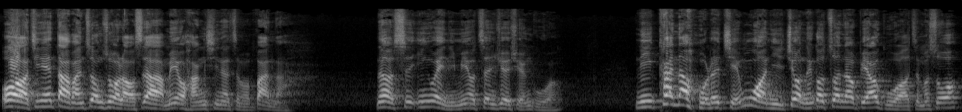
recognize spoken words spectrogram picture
哇，今天大盘重挫，老师啊，没有行情了，怎么办呢？那是因为你没有正确选股哦。你看到我的节目啊，你就能够赚到标股哦。怎么说？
